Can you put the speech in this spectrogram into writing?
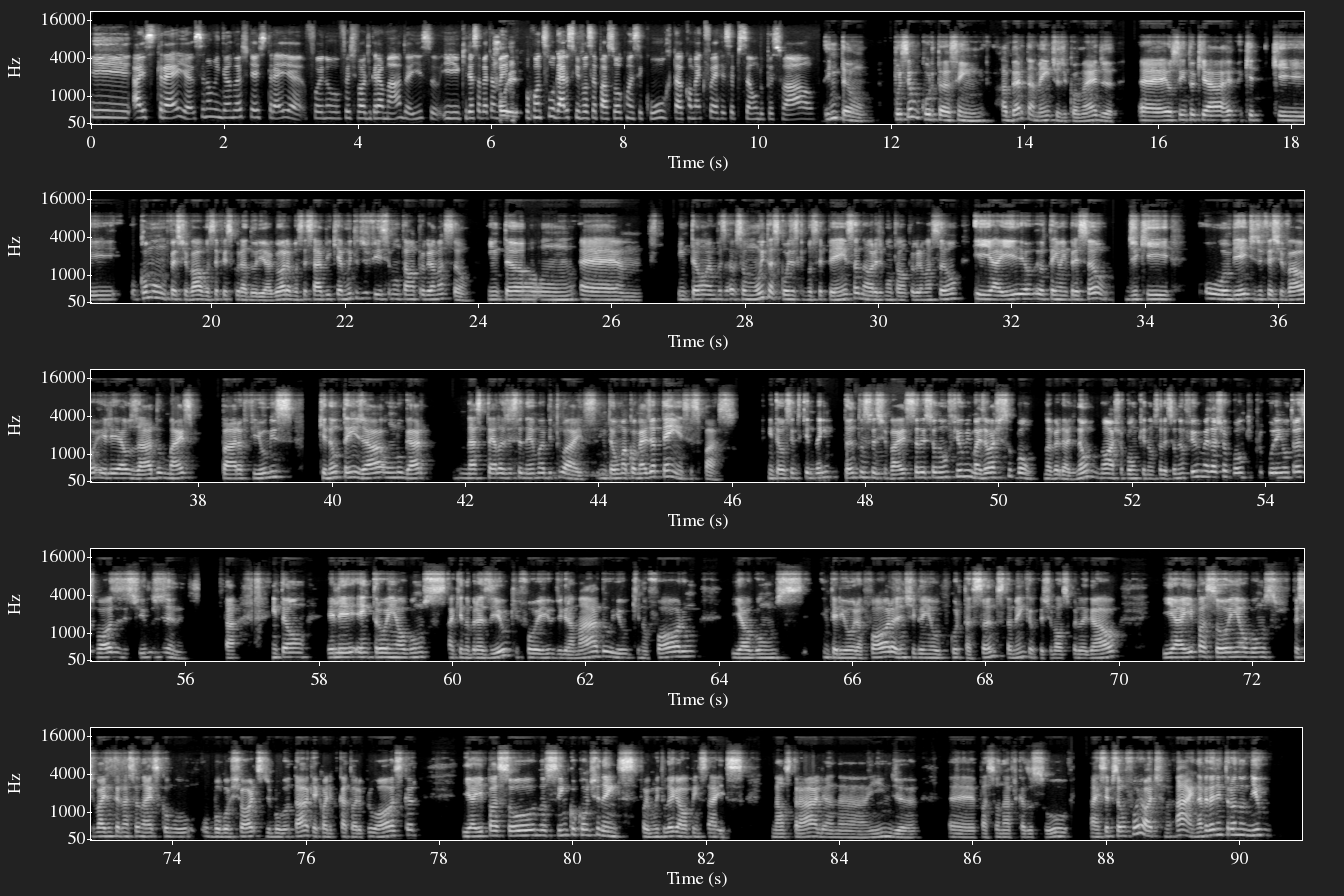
E a estreia, se não me engano, acho que a estreia foi no Festival de Gramado, é isso? E queria saber também foi. por quantos lugares que você passou com esse curta, como é que foi a recepção do pessoal? Então, por ser um curta, assim, abertamente de comédia, é, eu sinto que, a, que, que, como um festival, você fez curadoria agora, você sabe que é muito difícil montar uma programação. Então, é, então, é, são muitas coisas que você pensa na hora de montar uma programação, e aí eu, eu tenho a impressão de que o ambiente de festival ele é usado mais para filmes que não tem já um lugar nas telas de cinema habituais. Então, uma comédia tem esse espaço. Então, eu sinto que nem tantos uhum. festivais selecionam um filme, mas eu acho isso bom, na verdade. Não, não acho bom que não selecionem um filme, mas acho bom que procurem outras vozes, estilos gêneros tá? Então, ele entrou em alguns aqui no Brasil, que foi o de Gramado e o no Fórum, e alguns interior afora. A gente ganhou o Curta Santos também, que é um festival super legal. E aí passou em alguns festivais internacionais, como o Bogo Shorts de Bogotá, que é qualificatório para o Oscar. E aí passou nos cinco continentes. Foi muito legal pensar isso. Na Austrália, na Índia, é, passou na África do Sul. A recepção foi ótima. Ah, e na verdade entrou no New,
